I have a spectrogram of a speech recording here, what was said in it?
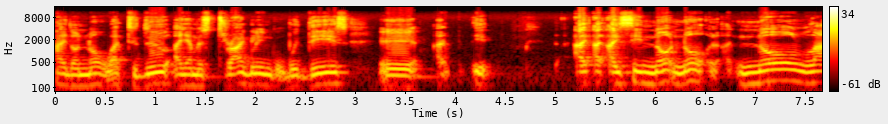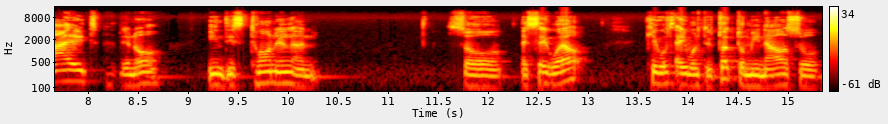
I don't know what to do. I am struggling with this. Uh, I, it, I, I, see no, no, no light, you know, in this tunnel. And so I say, Well, he was able to talk to me now. So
